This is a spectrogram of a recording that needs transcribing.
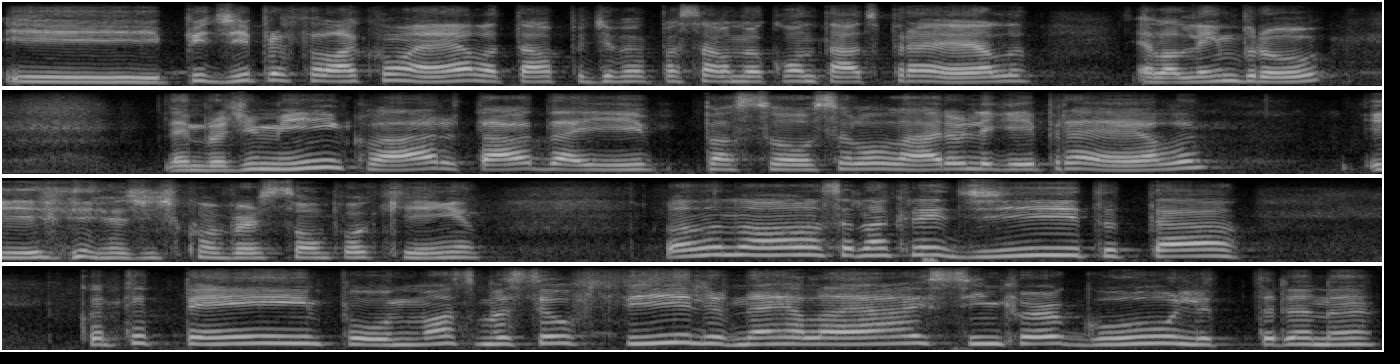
E pedi para falar com ela, tal, pedi para passar o meu contato para ela. Ela lembrou, lembrou de mim, claro, tal. Daí passou o celular, eu liguei para ela e a gente conversou um pouquinho. Falando, nossa, não acredito, tal. quanto tempo, nossa, mas seu filho, né? Ela, ai, sim, que orgulho, taranã.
